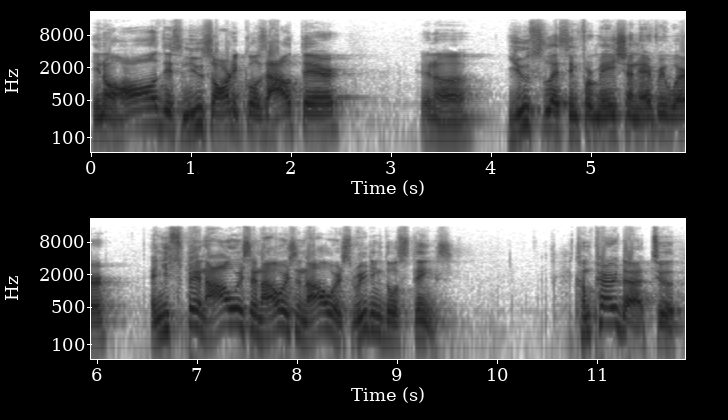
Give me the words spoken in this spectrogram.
You know, all these news articles out there, you know, useless information everywhere. And you spend hours and hours and hours reading those things. Compare that to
